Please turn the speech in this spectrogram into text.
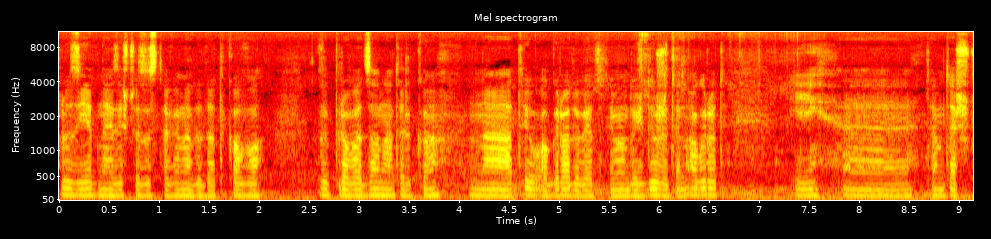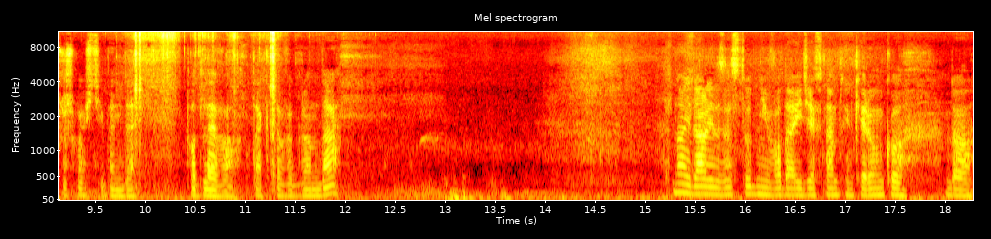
plus jedna jest jeszcze zostawiona dodatkowo, wyprowadzona tylko na tył ogrodu. Ja tutaj mam dość duży ten ogród i e, tam też w przyszłości będę podlewał. Tak to wygląda. No i dalej ze studni woda idzie w tamtym kierunku do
